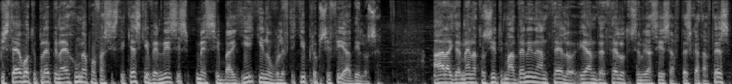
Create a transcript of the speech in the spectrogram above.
Πιστεύω ότι πρέπει να έχουμε αποφασιστικές κυβερνήσεις με συμπαγή κοινοβουλευτική πλειοψηφία, δήλωσε. Άρα για μένα το ζήτημα δεν είναι αν θέλω ή αν δεν θέλω τις συνεργασίες αυτές καθ' αυτές.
